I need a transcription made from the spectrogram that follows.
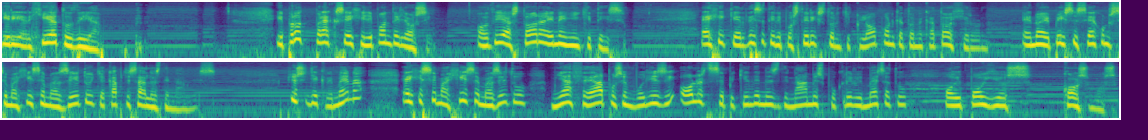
Κυριαρχία του Δία. Η πρώτη πράξη έχει λοιπόν τελειώσει. Ο Δίας τώρα είναι νικητής. Έχει κερδίσει την υποστήριξη των κυκλόπων και των εκατόχειρων, ενώ επίσης έχουν συμμαχίσει μαζί του και κάποιες άλλες δυνάμεις. Πιο συγκεκριμένα, έχει συμμαχίσει μαζί του μια θεά που συμβολίζει όλες τις επικίνδυνες δυνάμεις που κρύβει μέσα του ο υπόγειος κόσμος,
